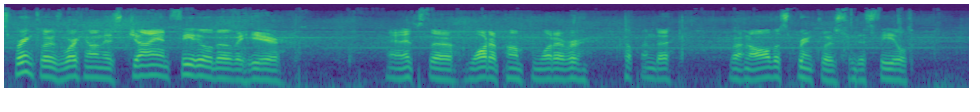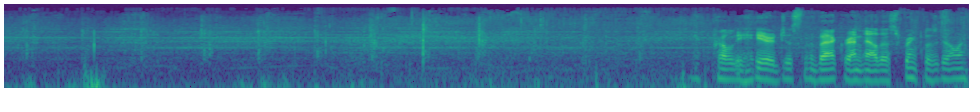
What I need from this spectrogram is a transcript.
sprinklers working on this giant field over here and it's the water pump and whatever helping to run all the sprinklers for this field. You probably hear just in the background now the sprinklers going.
